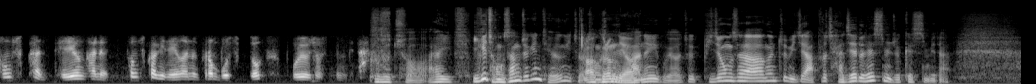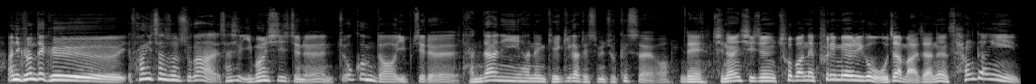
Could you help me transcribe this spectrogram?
성숙한 대응하는 성숙하게 대응하는 그런 모습도 보여줬습니다. 그렇죠. 아이, 이게 정상적인 대응이죠. 아, 정상적인 그럼요. 반응이고요. 저 비정상은 좀 이제 앞으로 자제를 했으면 좋겠습니다. 아니 그런데 그 황희찬 선수가 사실 이번 시즌은 조금 더 입지를 단단히 하는 계기가 됐으면 좋겠어요. 네, 지난 시즌 초반에 프리미어리그 오자마자는 상당히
